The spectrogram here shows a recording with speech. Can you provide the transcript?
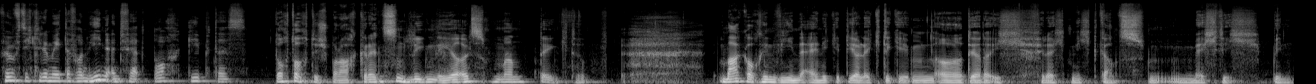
50 Kilometer von Wien entfernt. Doch, gibt es. Doch, doch, die Sprachgrenzen liegen näher, als man denkt. Mag auch in Wien einige Dialekte geben, äh, derer ich vielleicht nicht ganz mächtig bin.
